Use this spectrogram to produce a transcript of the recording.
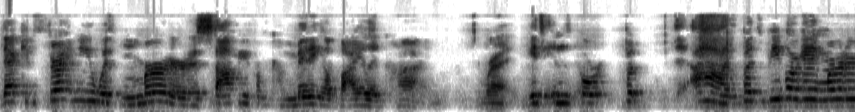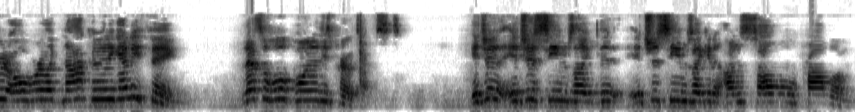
that can threaten you with murder to stop you from committing a violent crime. Right. It's in or but ah but people are getting murdered over like not committing anything. That's the whole point of these protests. It just it just seems like the, it just seems like an unsolvable problem.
